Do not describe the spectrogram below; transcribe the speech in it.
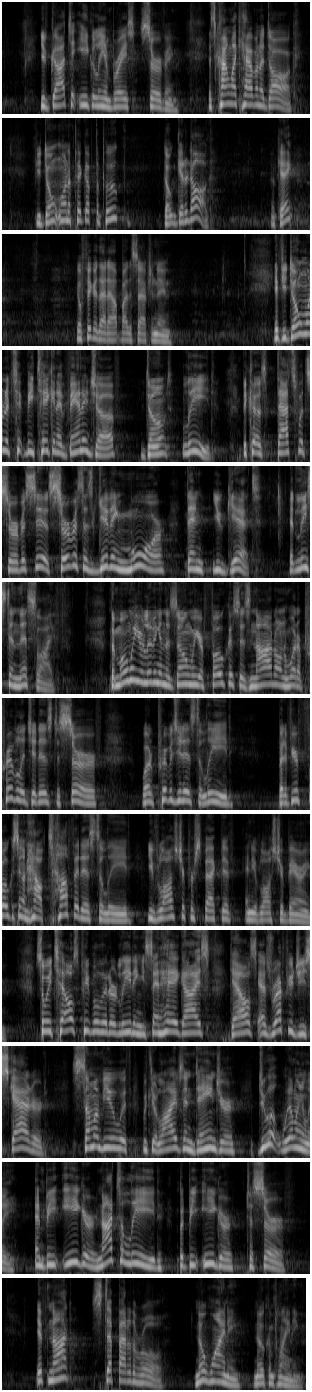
You've got to eagerly embrace serving. It's kind of like having a dog. If you don't want to pick up the poop, don't get a dog. Okay? You'll figure that out by this afternoon. If you don't want to t- be taken advantage of, don't lead. Because that's what service is. Service is giving more than you get, at least in this life. The moment you're living in the zone where your focus is not on what a privilege it is to serve, what a privilege it is to lead, but if you're focusing on how tough it is to lead, you've lost your perspective and you've lost your bearing. So he tells people that are leading, he's saying, hey, guys, gals, as refugees scattered, some of you with, with your lives in danger, do it willingly and be eager not to lead, but be eager to serve. If not, step out of the role. No whining, no complaining.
